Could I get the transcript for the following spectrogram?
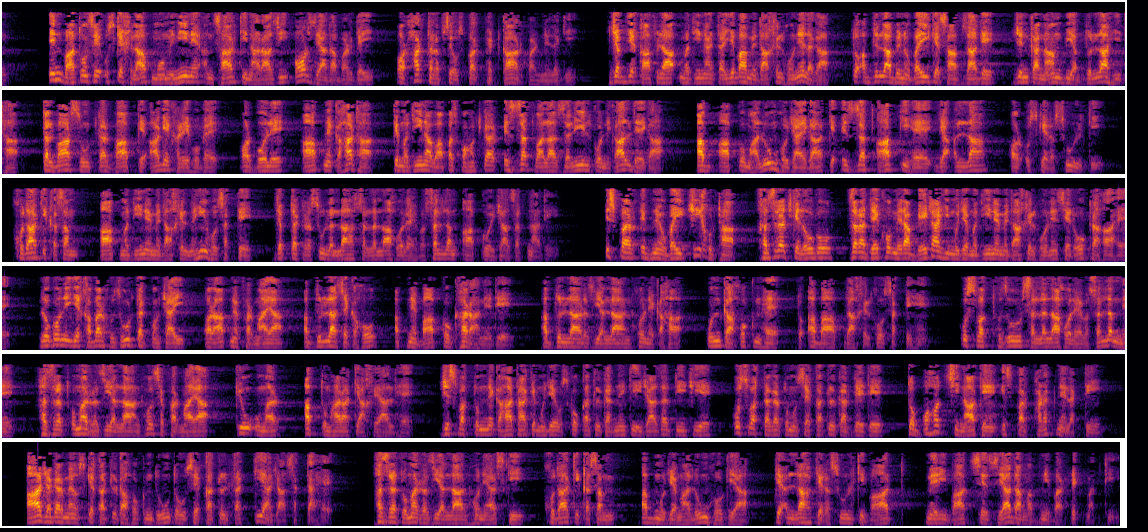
ان باتوں سے اس کے خلاف مومنین انصار کی ناراضی اور زیادہ بڑھ گئی اور ہر طرف سے اس پر پھٹکار پڑنے لگی۔ جب یہ قافلہ مدینہ طیبہ میں داخل ہونے لگا، تو عبداللہ بن ابئی کے صاحبزادے، جن کا نام بھی عبداللہ ہی تھا، تلوار سونٹ کر باپ کے آگے کھڑے ہو گئے اور بولے، آپ نے کہا تھا کہ مدینہ واپس پہنچ کر عزت والا زلیل کو نکال دے گا۔ اب آپ کو معلوم ہو جائے گا کہ عزت آپ کی ہے یا اللہ اور اس کے رسول کی۔ خدا کی قسم، آپ مدینے میں داخل نہیں ہو سکتے جب تک رسول اللہ صلی اللہ علیہ وسلم آپ کو اجازت نہ دیں۔ اس پر ابن ابئی چیخ اٹھا۔ خزرج کے لوگوں، ذرا دیکھو میرا بیٹا ہی مجھے مدینے میں داخل ہونے سے روک رہا ہے۔ لوگوں نے یہ خبر حضور تک پہنچائی اور آپ نے فرمایا، عبداللہ سے کہو، اپنے باپ کو گھر آنے دے۔ عبداللہ رضی اللہ عنہ نے کہا، ان کا حکم ہے تو اب آپ داخل ہو سکتے ہیں۔ اس وقت حضور صلی اللہ علیہ وسلم نے حضرت عمر رضی اللہ عنہ سے فرمایا، کیوں عمر؟ اب تمہارا کیا خیال ہے؟ جس وقت تم نے کہا تھا کہ مجھے اس کو قتل کرنے کی اجازت دیجیے اس وقت اگر تم اسے قتل کر دیتے تو بہت سی ناکیں اس پر پھڑکنے لگتی آج اگر میں اس کے قتل کا حکم دوں تو اسے قتل تک کیا جا سکتا ہے۔ حضرت عمر رضی اللہ عنہ نے عرض کی، خدا کی قسم اب مجھے معلوم ہو گیا کہ اللہ کے رسول کی بات میری بات سے زیادہ مبنی پر حکمت تھی۔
